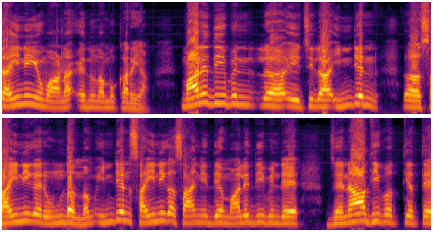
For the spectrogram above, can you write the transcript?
ചൈനയുമാണ് എന്ന് നമുക്കറിയാം. മാലദ്വീപിൽ ചില ഇന്ത്യൻ സൈനികരുണ്ടെന്നും ഇന്ത്യൻ സൈനിക സാന്നിധ്യം മാലദ്വീപിന്റെ ജനാധിപത്യത്തെ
